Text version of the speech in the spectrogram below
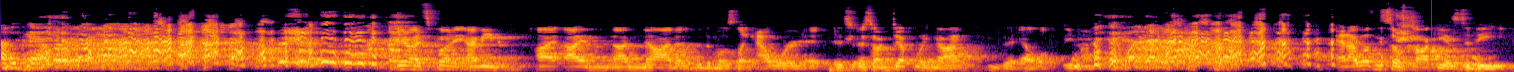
You know, it's funny. I mean, I, I'm I'm not a, the most like outward. It's, so I'm definitely not the elf. You know. and I wasn't so cocky as to be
